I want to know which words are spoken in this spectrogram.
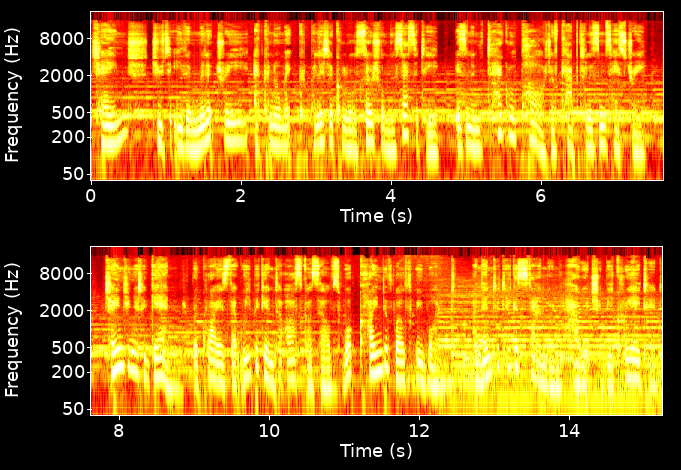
Change, due to either military, economic, political, or social necessity, is an integral part of capitalism's history. Changing it again requires that we begin to ask ourselves what kind of wealth we want and then to take a stand on how it should be created.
